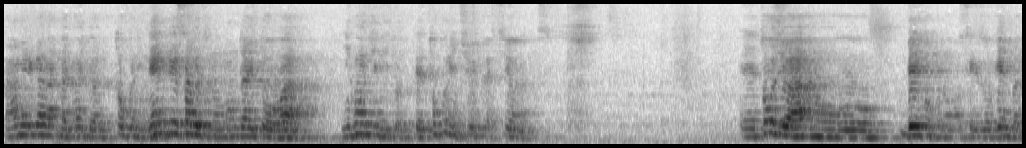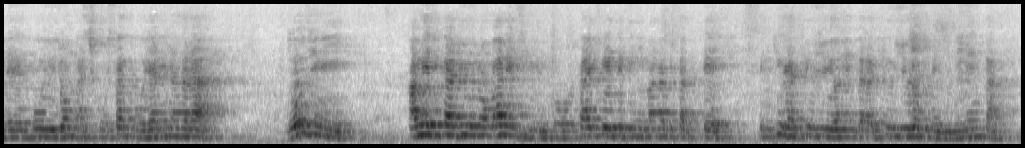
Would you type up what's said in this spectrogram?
アメリカなんかにおいては特に年齢差別の問題等は日本人にとって特に注意が必要なんです、えー、当時はあの米国の製造現場でこういういろんな試行錯誤をやりながら同時にアメリカ流のマネジメントを体系的に学びたくて1994年から96年の2年間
